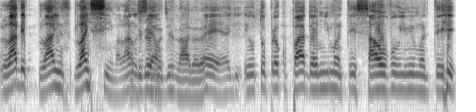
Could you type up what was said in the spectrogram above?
lá, de, lá, em, lá em cima, lá a no Bíblia céu. não diz nada, né? É, eu estou preocupado é me manter salvo e me manter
